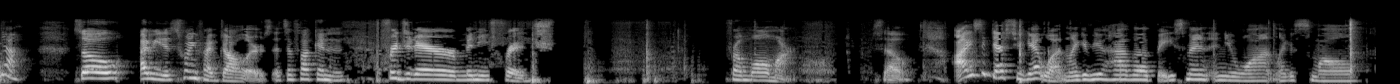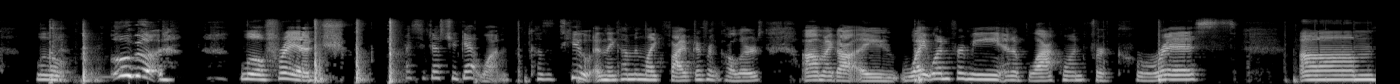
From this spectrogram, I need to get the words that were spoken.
yeah. So, I mean, it's $25. It's a fucking Frigidaire mini fridge from Walmart. So, I suggest you get one. Like, if you have a basement and you want, like, a small little, oh god, little fridge, suggest you get one because it's cute and they come in like five different colors. Um, I got a white one for me and a black one for Chris. Um,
